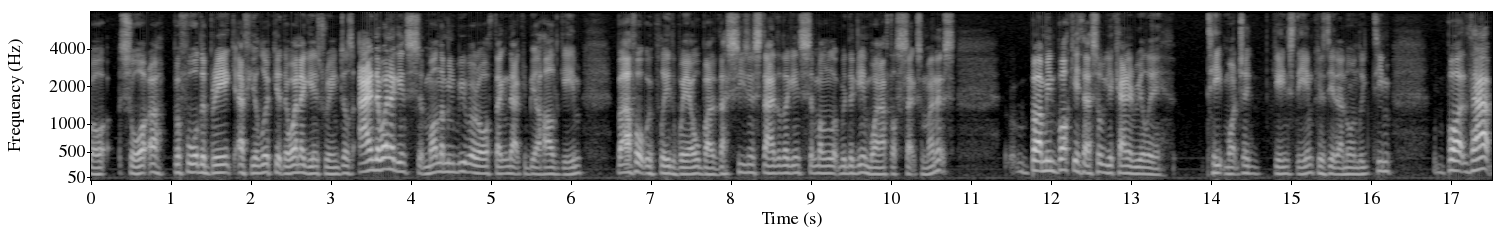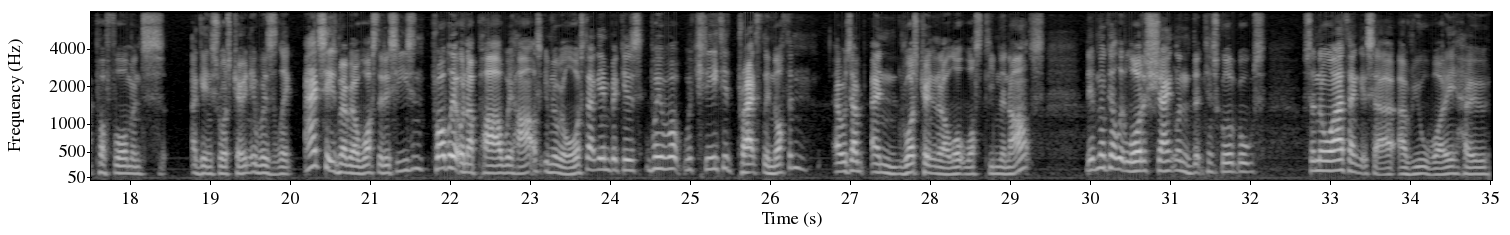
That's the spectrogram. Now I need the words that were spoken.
well, sort of, before the break. If you look at the win against Rangers and the win against St I mean, we were all thinking that could be a hard game. But I thought we played well by this season standard against St with the game won after six minutes. But I mean, Buckie Thistle, you can't really take much against them because they're a non-league team. But that performance against Ross County was like I'd say it's maybe our worst of the season. Probably on a par with Hearts, even though we lost that game because we were, we created practically nothing. It was a and Ross County are a lot worse team than Hearts. They've not got like Lawrence Shankland that can score goals. So no, I think it's a, a real worry how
